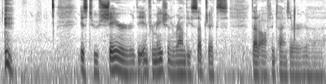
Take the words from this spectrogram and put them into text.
is to share the information around these subjects that oftentimes are uh,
